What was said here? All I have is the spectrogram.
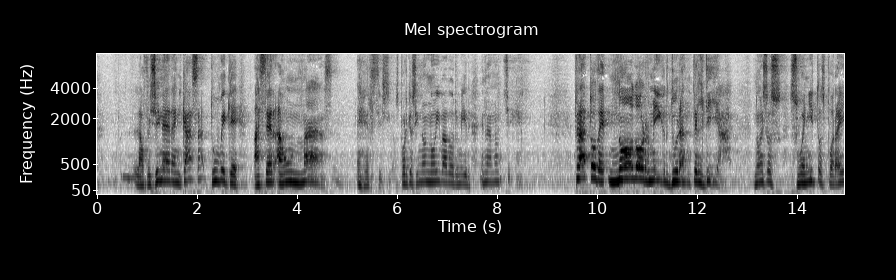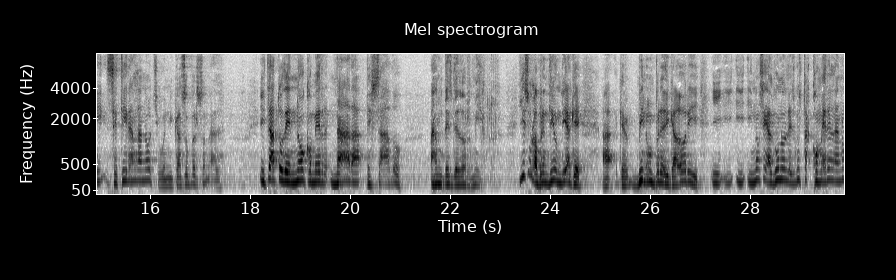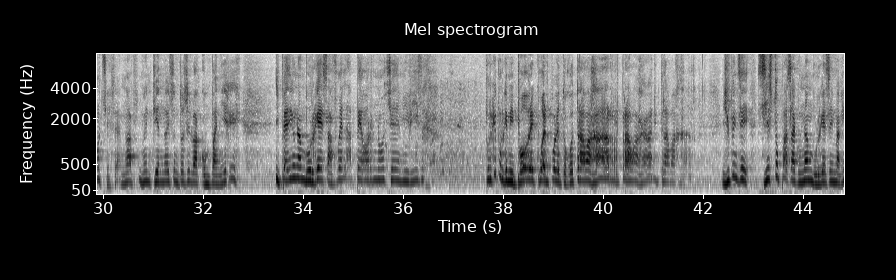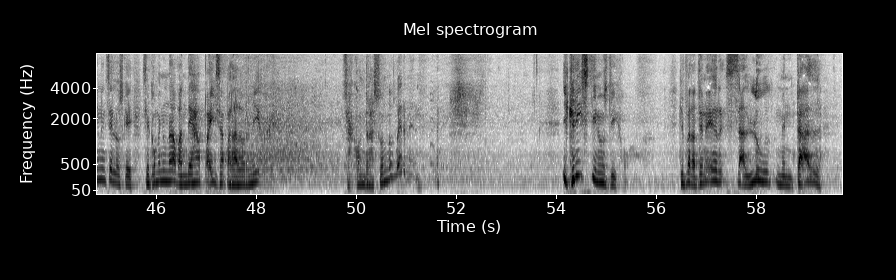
la oficina era en casa, tuve que hacer aún más ejercicios, porque si no, no iba a dormir en la noche. Trato de no dormir durante el día. No esos sueñitos por ahí se tiran la noche, o en mi caso personal. Y trato de no comer nada pesado antes de dormir. Y eso lo aprendí un día que, ah, vino un predicador y, no sé, a algunos les gusta comer en la noche. no, no entiendo eso, entonces lo acompañé y pedí una hamburguesa. Fue la peor noche de mi vida. ¿Por qué? Porque mi pobre cuerpo le tocó trabajar, trabajar y trabajar. Y yo pensé, si esto pasa con una hamburguesa, imagínense los que se comen una bandeja paisa para dormir. O sea, con razón no duermen. Y Cristi nos dijo que para tener salud mental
